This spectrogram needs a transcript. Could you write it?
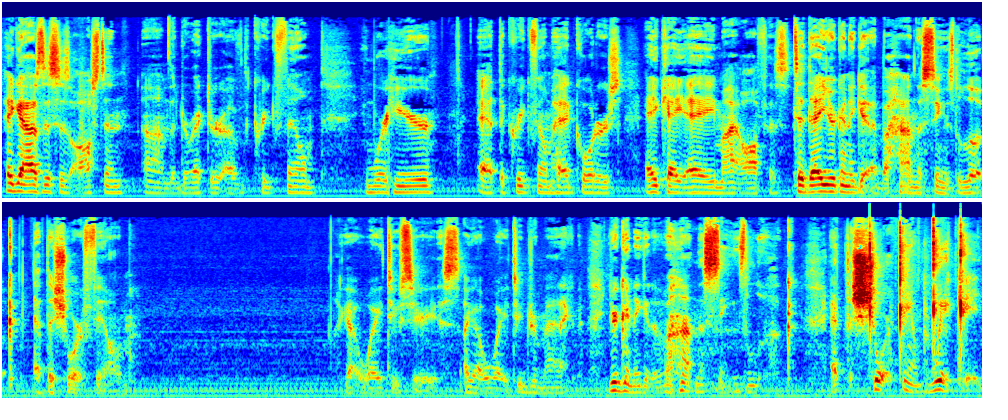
Hey guys, this is Austin, um, the director of the Creek Film, and we're here at the Creek Film headquarters, aka my office. Today you're going to get a behind the scenes look at the short film. I got way too serious. I got way too dramatic. You're going to get a behind the scenes look at the short film Wicked.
